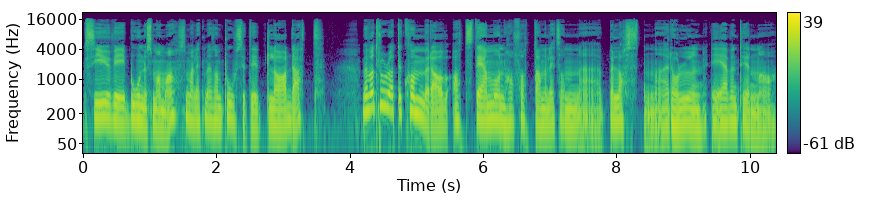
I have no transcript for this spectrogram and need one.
sier vi bonusmamma, som er litt mer sånn positivt ladet. Men hva tror du at det kommer av at stemoren har fått denne litt sånn eh, belastende rollen i eventyrene, og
